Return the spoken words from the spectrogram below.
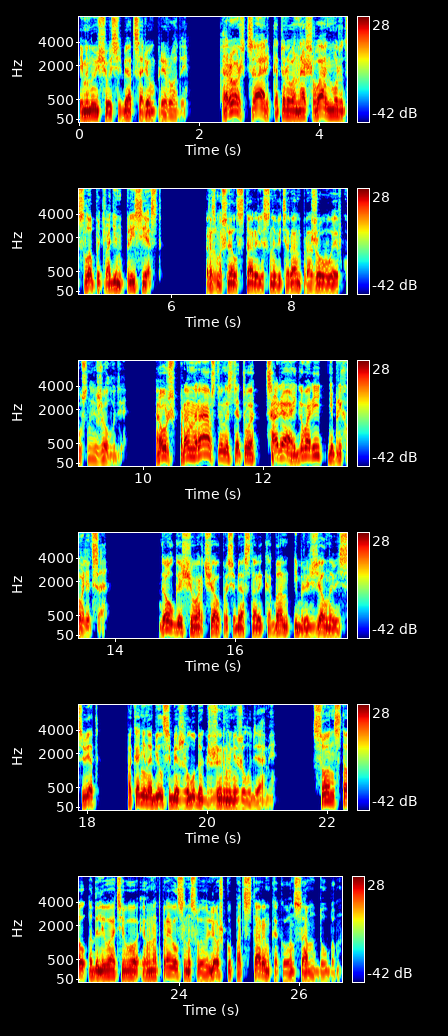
именующего себя царем природы. «Хорош царь, которого наш ван может слопать в один присест», размышлял старый лесной ветеран, прожевывая вкусные желуди. А уж про нравственность этого царя и говорить не приходится. Долго еще ворчал про себя старый кабан и брюзжал на весь свет, пока не набил себе желудок жирными желудями. Сон стал одолевать его, и он отправился на свою лёжку под старым, как и он сам, дубом.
